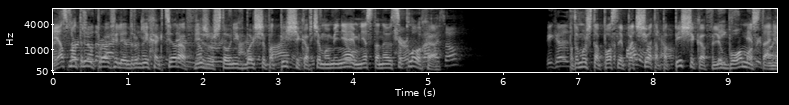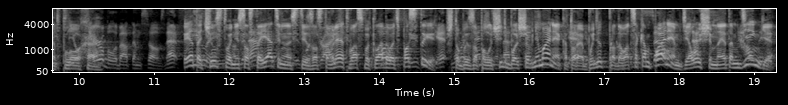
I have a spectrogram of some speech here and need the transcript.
Я смотрю профили других актеров, вижу, что у них больше подписчиков, чем у меня, и мне становится плохо. Потому что после подсчета подписчиков любому станет плохо. Это чувство несостоятельности заставляет вас выкладывать посты, чтобы заполучить больше внимания, которое будет продаваться компаниям, делающим на этом деньги.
